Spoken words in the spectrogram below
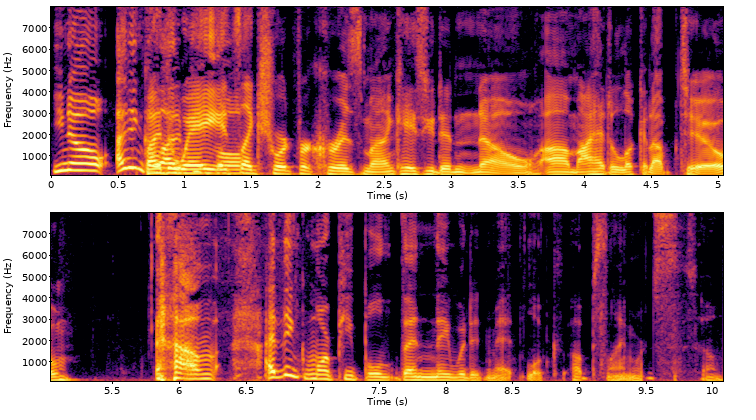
You know, I think a By the way, people- it's like short for charisma. In case you didn't know, um, I had to look it up too. um, I think more people than they would admit look up slang words. So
